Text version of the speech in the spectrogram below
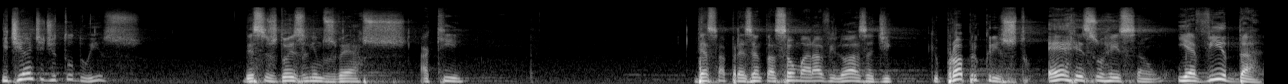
E diante de tudo isso, desses dois lindos versos aqui, dessa apresentação maravilhosa de que o próprio Cristo é ressurreição e é vida,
